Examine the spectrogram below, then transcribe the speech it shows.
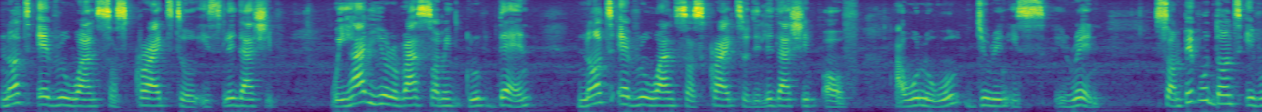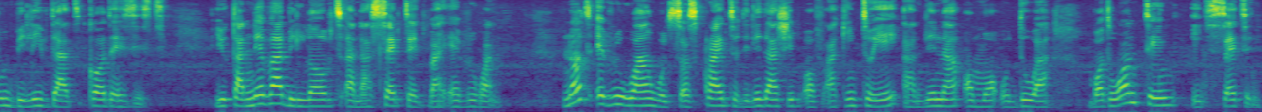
not everyone subscribed to his leadership. We had Yoruba Summit Group then Not everyone subscribed to the leadership of Awolowo during his reign. Some people don't even believe that God exists. You can never be loved and accepted by everyone. Not everyone would subscribe to the leadership of Akintoye and Lina Omo Odua, but one thing is certain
